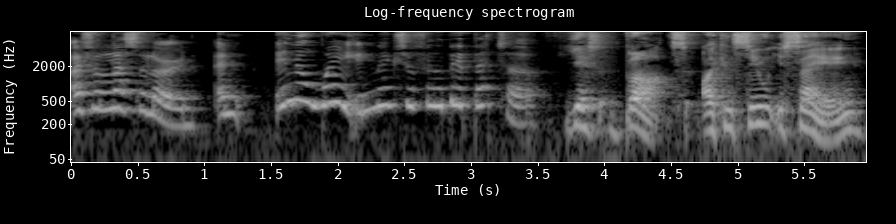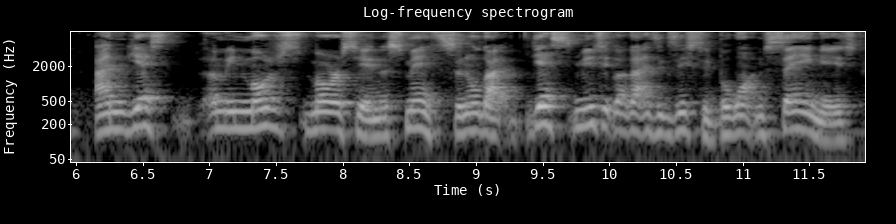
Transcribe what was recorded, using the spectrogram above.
I feel less alone, and in a way, it makes you feel a bit better. Yes, but I can see what you're saying, and yes, I mean Morris, Morrissey and the Smiths and all that. Yes, music like that has existed, but what I'm saying is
